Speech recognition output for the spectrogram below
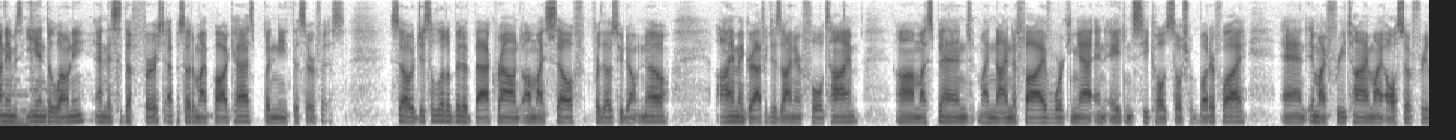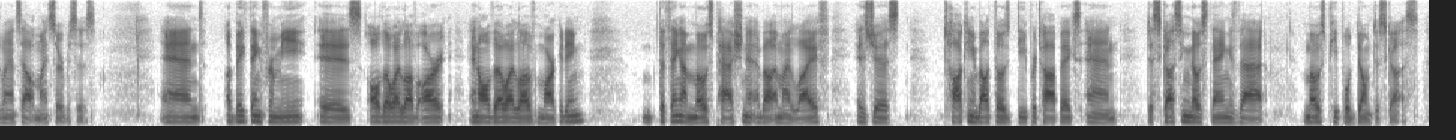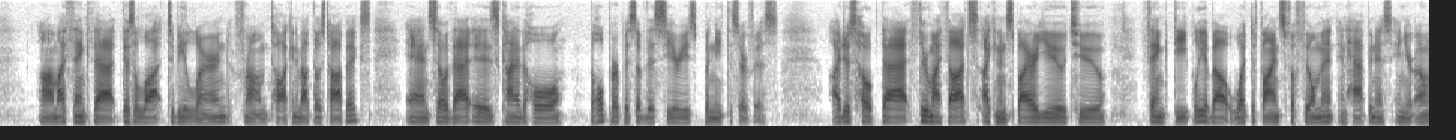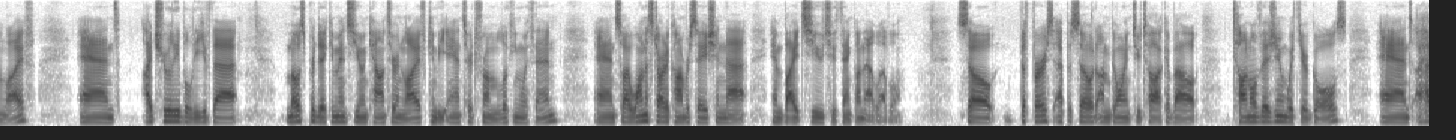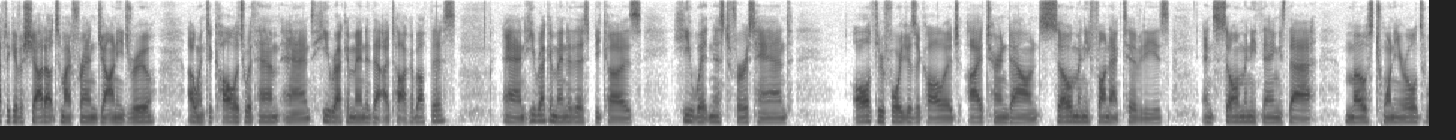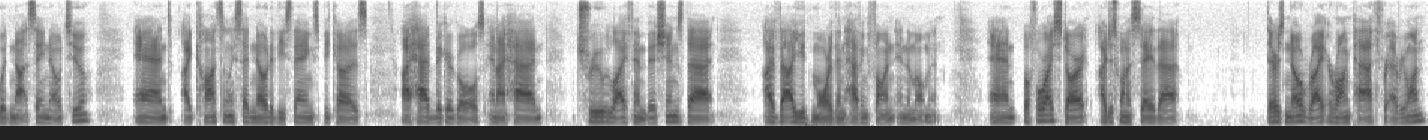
My name is Ian Deloney, and this is the first episode of my podcast, Beneath the Surface. So, just a little bit of background on myself for those who don't know. I am a graphic designer full time. Um, I spend my nine to five working at an agency called Social Butterfly, and in my free time, I also freelance out my services. And a big thing for me is although I love art and although I love marketing, the thing I'm most passionate about in my life is just talking about those deeper topics and discussing those things that most people don't discuss. Um, I think that there's a lot to be learned from talking about those topics, and so that is kind of the whole the whole purpose of this series, Beneath the Surface. I just hope that through my thoughts, I can inspire you to think deeply about what defines fulfillment and happiness in your own life. And I truly believe that most predicaments you encounter in life can be answered from looking within. And so I want to start a conversation that invites you to think on that level. So, the first episode, I'm going to talk about tunnel vision with your goals. And I have to give a shout out to my friend Johnny Drew. I went to college with him, and he recommended that I talk about this. And he recommended this because he witnessed firsthand all through four years of college. I turned down so many fun activities and so many things that most 20 year olds would not say no to. And I constantly said no to these things because I had bigger goals and I had true life ambitions that I valued more than having fun in the moment. And before I start, I just want to say that there's no right or wrong path for everyone.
